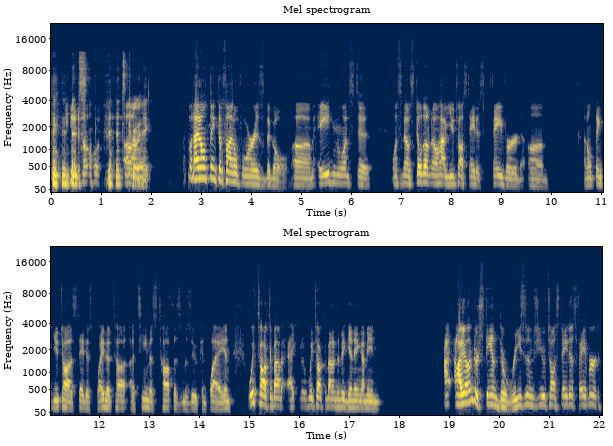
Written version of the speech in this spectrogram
that's, that's um, correct. But I don't think the Final Four is the goal. Um, Aiden wants to wants to know. Still don't know how Utah State is favored. Um, I don't think Utah State has played a, t- a team as tough as Mizzou can play. And we've talked about it. We talked about it at the beginning. I mean, I, I understand the reasons Utah State is favored.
